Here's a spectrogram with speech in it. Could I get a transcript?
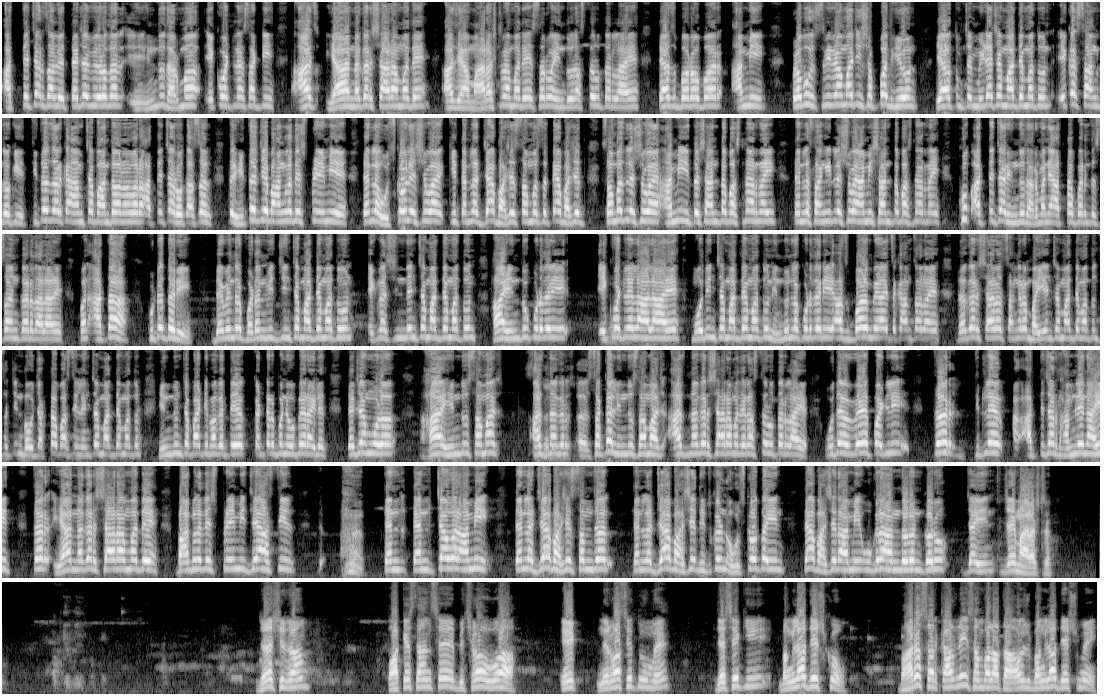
अत्याचार चालू आहेत. त्याच्या विरोधात हिंदू धर्म एकवटण्यासाठी आज या नगर शहरामध्ये आज या महाराष्ट्रामध्ये सर्व हिंदू रस्त्यावर उतरला आहे. त्याचबरोबर आम्ही प्रभू श्रीरामाची शपथ घेऊन या तुमच्या मीडियाच्या माध्यमातून एकच सांगतो की तिथं जर का आमच्या बांधवांवर अत्याचार होत असेल तर इथं जे बांगलादेश प्रेमी आहे त्यांना हुसकवल्याशिवाय की त्यांना ज्या भाषेत समजतं त्या भाषेत समजल्याशिवाय आम्ही इथं शांत बसणार नाही. त्यांना सांगितल्याशिवाय आम्ही शांत बसणार नाही. खूप अत्याचार हिंदू धर्माने आतापर्यंत सहन करत आला आहे. पण आता कुठंतरी देवेंद्र फडणवीसजींच्या माध्यमातून एकनाथ शिंदेच्या माध्यमातून हा हिंदू कुठेतरी एकवटलेला आला आहे. मोदींच्या माध्यमातून हिंदूंना कुठेतरी आज बळ मिळायचं काम चालू आहे. नगर शहरात संग्राम भाई यांच्या माध्यमातून सचिन भाऊ जगताप असतील यांच्या माध्यमातून हिंदूंच्या पाठीमागे ते कट्टरपणे उभे राहिलेत. त्याच्यामुळं हा हिंदू समाज आज नगर सकल हिंदू समाज आज नगर शहरामध्ये रस्त्यावर उतरला आहे. उद्या वेळ पडली तर तिथले अत्याचार थांबले नाहीत. तर ह्या नगर शहरामध्ये बांगलादेश प्रेमी जे असतील त्यांच्यावर आम्ही त्यांना ज्या भाषेत समजल त्यांना ज्या भाषेत इथकडून हुसकवता येईल त्या भाषेत आम्ही उग्र आंदोलन करू. जय हिंद जय महाराष्ट्र. जय श्री राम पाकिस्तान से बिछड़ा हुआ एक निर्वासित हूँ मैं जैसे कि बांग्लादेश को भारत सरकार ने ही संभाला था और उस बांग्लादेश में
